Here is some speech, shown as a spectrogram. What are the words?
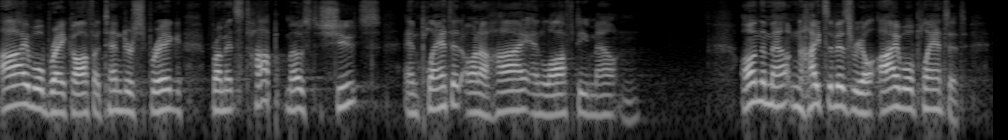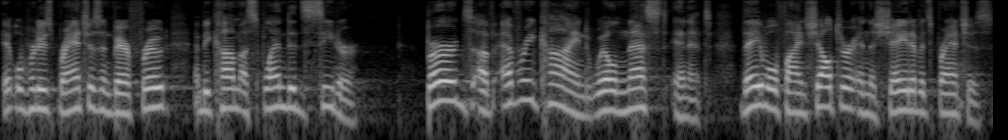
I will break off a tender sprig from its topmost shoots and plant it on a high and lofty mountain. On the mountain heights of Israel, I will plant it it will produce branches and bear fruit and become a splendid cedar. Birds of every kind will nest in it. They will find shelter in the shade of its branches.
